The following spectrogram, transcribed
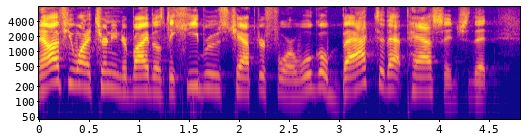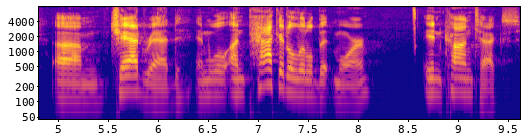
Now, if you want to turn in your Bibles to Hebrews chapter 4, we'll go back to that passage that um, Chad read, and we'll unpack it a little bit more in context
